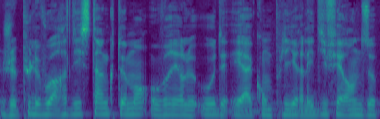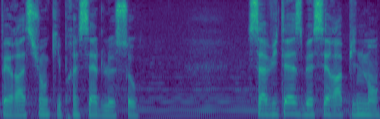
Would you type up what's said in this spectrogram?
je pus le voir distinctement ouvrir le hood et accomplir les différentes opérations qui précèdent le saut. Sa vitesse baissait rapidement,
